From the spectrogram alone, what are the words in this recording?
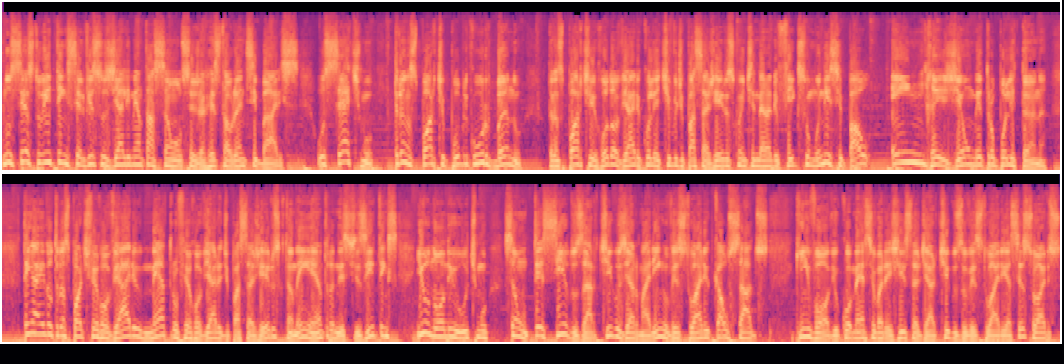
No sexto item, serviços de alimentação, ou seja, restaurantes e bares. O sétimo, transporte público urbano transporte rodoviário coletivo de passageiros com itinerário fixo municipal em região metropolitana. Tem ainda o transporte ferroviário e metro ferroviário de passageiros, que também entra nestes itens. E o nono e último são tecidos, artigos de armarinho, vestuário e calçados, que envolve o comércio varejista de artigos do vestuário e acessórios,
